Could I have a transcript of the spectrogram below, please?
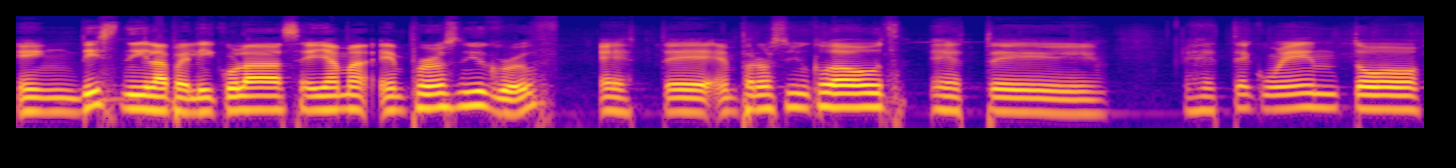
en Disney la película se llama Emperor's New Groove. Este, Emperor's New Clothes, este, es este cuento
